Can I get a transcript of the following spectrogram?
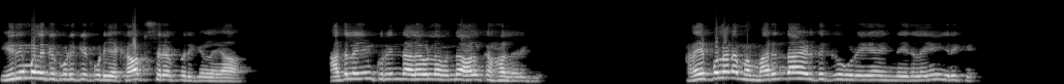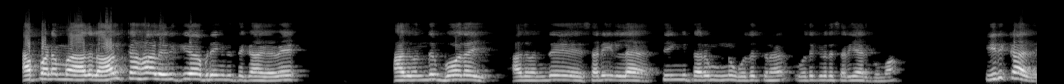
இருமலுக்கு குடிக்கக்கூடிய காப் சிறப்பு இருக்கு இல்லையா? அதுலயும் குறைந்த அளவுல வந்து ஆல்கஹால் இருக்கு. அதே போல நம்ம மருந்தா எடுத்துக்கக்கூடிய இந்த இதுலயும் இருக்கு. அப்ப நம்ம அதுல ஆல்கஹால் இருக்கு அப்படிங்கிறதுக்காகவே அது வந்து போதை அது வந்து சரியில்லை தீங்கு தரும்னு ஒதுக்குன ஒதுக்குறது சரியா இருக்குமா? இருக்காது.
